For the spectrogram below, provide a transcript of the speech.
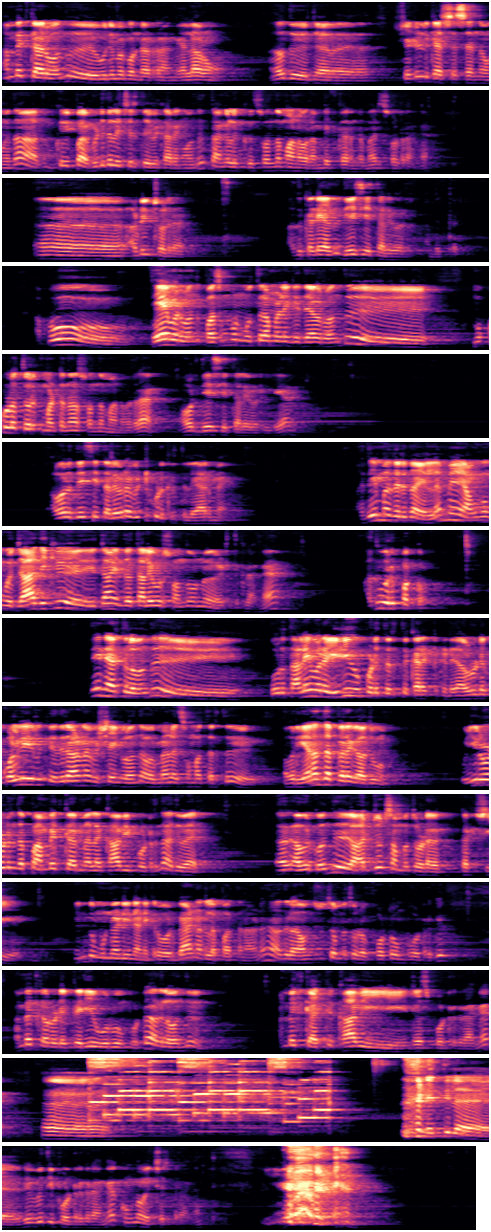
அம்பேத்கர் வந்து உரிமை கொண்டாடுறாங்க எல்லாரும். அதாவது இந்த ஷெட்யூல்டு கேஸ்டை சேர்ந்தவங்க தான். அது குறிப்பாக விடுதலை சிறுத்தைகளுக்காரங்க வந்து தங்களுக்கு சொந்தமானவர் அம்பேத்கர்ன்ற மாதிரி சொல்கிறாங்க அப்படின்னு சொல்கிறாரு அது கிடையாது. தேசிய தலைவர் அம்பேத்கர். அப்போது தேவர் வந்து பசும்பொன் முத்துராமலிங்க தேவர் வந்து முக்குளத்தூருக்கு மட்டும்தான் சொந்தமானவரா. அவர் தேசிய தலைவர் இல்லையா? அவர் தேசிய தலைவரை விட்டு கொடுக்குறது இல்லை யாருமே. அதே மாதிரி தான் எல்லாமே அவங்கவுங்க ஜாதிக்கு இதுதான் இந்த தலைவர் சொந்தம்னு எடுத்துக்கிறாங்க. அது ஒரு பக்கம். அதே நேரத்தில் வந்து ஒரு தலைவரை இழிவுபடுத்துறது கரெக்ட் கிடையாது. அவருடைய கொள்கைகளுக்கு எதிரான விஷயங்களை வந்து அவர் மேலே சுமத்துறது அவர் இறந்த பிறகு அதுவும். உயிரோடு இருந்தப்போ அம்பேத்கர் மேலே காவி போட்டிருந்தா அது வேறு. அவருக்கு வந்து அர்ஜுன் சம்பத்தோட கட்சி இந்து முன்னணின்னு நினைக்கிற ஒரு பேனரில் பார்த்தேன் நான். அதில் அர்ஜுன் சம்பத்தோட ஃபோட்டோவும் போட்டிருக்கு. அம்பேத்கருடைய பெரிய உருவம் போட்டு அதில் வந்து அம்பேத்கருக்கு காவி ட்ரெஸ் போட்டிருக்கிறாங்க. நெத்தியில் விபூதி போட்டிருக்கிறாங்க குங்கம் வச்சுருக்கிறாங்க.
